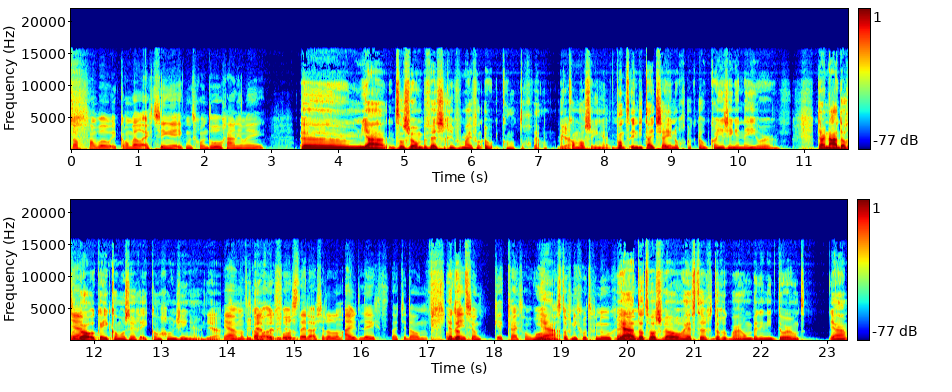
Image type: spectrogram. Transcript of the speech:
dacht van, wow, ik kan wel echt zingen, ik moet gewoon doorgaan hiermee? Ehm, ja, het was wel een bevestiging voor mij van, oh, ik kan het toch wel. Ja. Ik kan wel zingen. Want in die tijd zei je nog, oh, kan je zingen? Nee hoor. Daarna dacht ik wel, oké, ik kan wel zeggen, ik kan gewoon zingen. Ja. Ja, want ik kan me ook do. voorstellen, als je er dan uitlicht, dat je dan Ja, opeens dat- zo'n kick krijgt van, wow, Ja. dat is toch niet goed genoeg? En Ja, dan- dat was wel heftig. Ik dacht ook, waarom ben ik niet door? Want ja,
